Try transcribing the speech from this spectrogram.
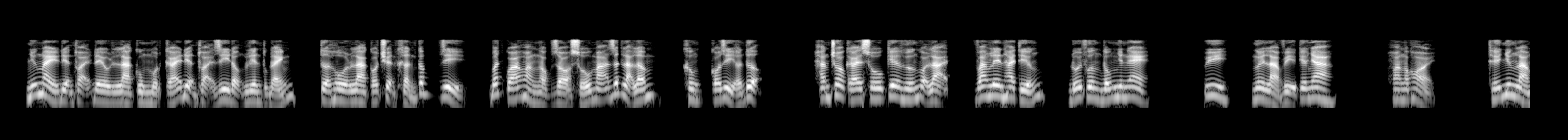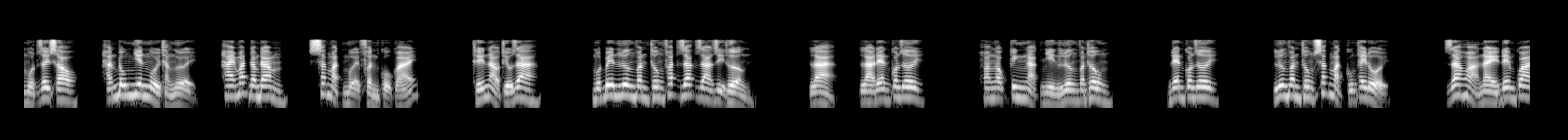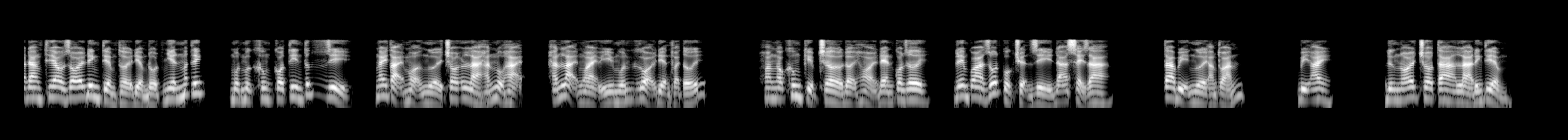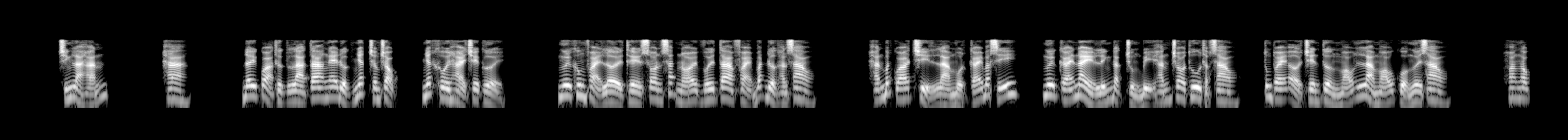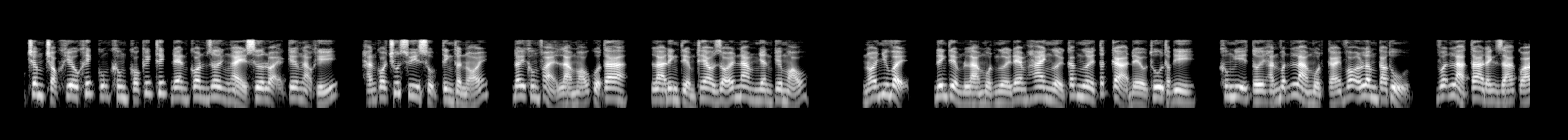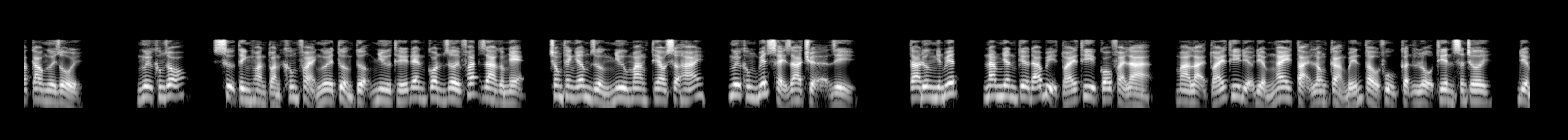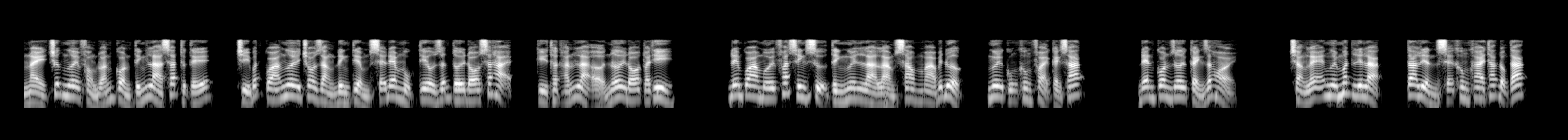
Những này điện thoại đều là cùng một cái điện thoại di động liên tục đánh, tựa hồ là có chuyện khẩn cấp gì, bất quá hoàng ngọc dò số mã rất lạ lẫm, không có gì ấn tượng. Hắn cho cái số kia hướng gọi lại, vang lên hai tiếng, đối phương bỗng nhiên nghe. Uy, ngươi là vị kia nha? Hoàng ngọc hỏi. Thế nhưng là một giây sau, hắn bỗng nhiên ngồi thẳng người, hai mắt đăm đăm, sắc mặt mười phần cổ quái thế nào thiếu ra một bên lương văn thông phát giác ra dị thường. Là là đen con rơi. Hoàng ngọc kinh ngạc nhìn lương văn thông. Đen con rơi. Lương văn thông sắc mặt cũng thay đổi. Gia hỏa này đêm qua đang theo dõi đinh tiềm thời điểm đột nhiên mất tích, một mực không có tin tức gì, ngay tại mọi người cho là hắn ngộ hại, hắn lại ngoài ý muốn gọi điện thoại tới. Hoàng ngọc không kịp chờ đợi hỏi đen con rơi, đêm qua rốt cuộc chuyện gì đã xảy ra? Ta bị người ám toán. Bị ai? Đừng nói cho ta là đinh tiềm. Chính là hắn. Ha. Đây quả thực là ta nghe được nhất trầm trọng nhất khôi hài chê cười. Ngươi không phải lời thề son sắt nói với ta phải bắt được hắn sao? Hắn bất quá chỉ là một cái bác sĩ, ngươi cái này lính đặc chuẩn bị hắn cho thu thập sao? Tung tóe ở trên tường máu là máu của ngươi sao? Hoàng ngọc trâm chọc khiêu khích cũng không có kích thích đen con rơi ngày xưa loại kia ngạo khí, hắn có chút suy sụp tinh thần nói, đây không phải là máu của ta, là đinh tiềm theo dõi nam nhân kia máu. Nói như vậy, đinh tiềm là một người đem hai người các ngươi tất cả đều thu thập đi, không nghĩ tới hắn vẫn là một cái võ lâm cao thủ, vẫn là ta đánh giá quá cao ngươi rồi. Ngươi không rõ sự tình hoàn toàn không phải ngươi tưởng tượng như thế đen con rơi phát ra gầm nhẹ, trong thanh âm dường như mang theo sợ hãi, ngươi không biết xảy ra chuyện gì. Ta đương nhiên biết, nam nhân kia đã bị toái thi có phải là, mà lại toái thi địa điểm ngay tại long cảng bến tàu phụ cận lộ thiên sân chơi, điểm này trước ngươi phỏng đoán còn tính là sát thực tế, chỉ bất quá ngươi cho rằng đình tiềm sẽ đem mục tiêu dẫn tới đó sát hại, kỳ thật hắn là ở nơi đó toái thi. Đêm qua mới phát sinh sự tình ngươi là làm sao mà biết được, ngươi cũng không phải cảnh sát. Đen con rơi cảnh giác hỏi. Chẳng lẽ ngươi mất liên lạc, ta liền sẽ không khai thác động tác?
